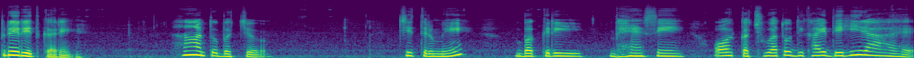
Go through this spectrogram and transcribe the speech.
प्रेरित करें। हाँ तो बच्चों, चित्र में बकरी, भैंसें और कछुआ तो दिखाई दे ही रहा है।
